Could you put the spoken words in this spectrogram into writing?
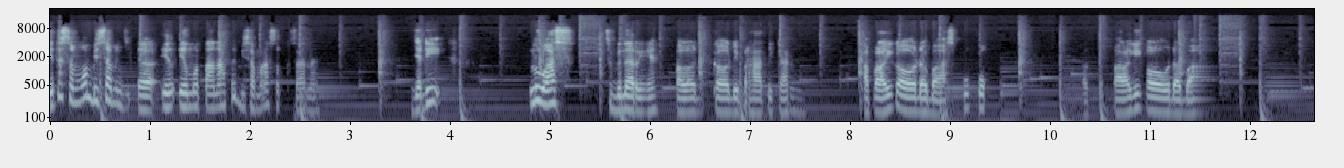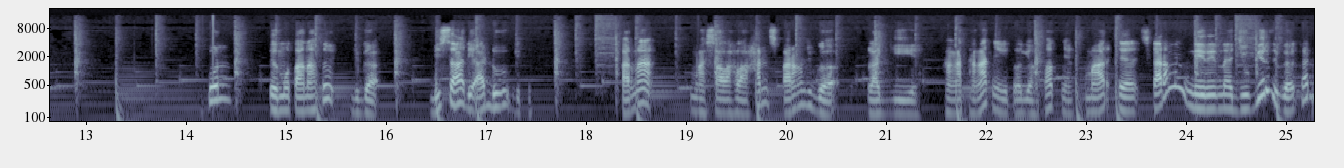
Itu semua bisa il- ilmu tanah tuh bisa masuk ke sana. Jadi luas sebenarnya kalau kalau diperhatikan apalagi kalau udah bahas pupuk apalagi kalau udah bahas pun ilmu tanah tuh juga bisa diadu gitu. Karena masalah lahan sekarang juga lagi hangat-hangatnya gitu lagi hot-hotnya kemarin ya, sekarang Nirina Jubir juga kan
